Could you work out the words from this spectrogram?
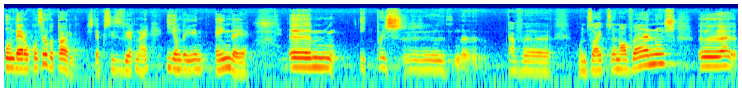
onde era o conservatório, isto é preciso ver, não é? E onde ainda é. Um, e depois uh, estava com 18, 19 anos, uh,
